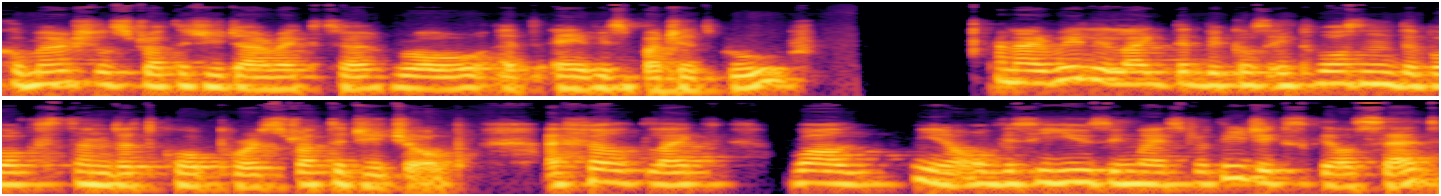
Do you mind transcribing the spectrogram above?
commercial strategy director role at Avis Budget Group. And I really liked it because it wasn't the box standard corporate strategy job. I felt like while, you know, obviously using my strategic skill set,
